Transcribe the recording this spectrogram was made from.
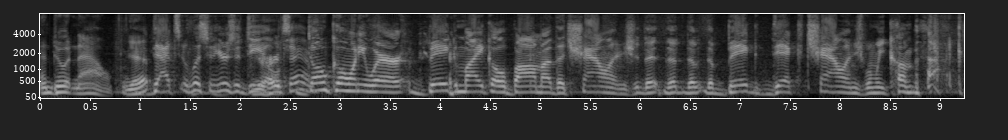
and do it now. Yep. That's listen. Here's the deal. Don't go anywhere. Big Mike Obama, the challenge, the the the, the big dick challenge. When we come back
